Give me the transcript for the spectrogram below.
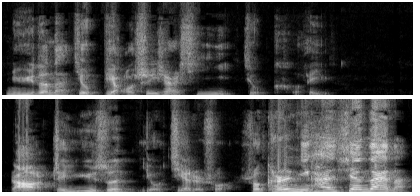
女的呢就表示一下心意就可以。然后这玉孙又接着说说，可是你看现在呢，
